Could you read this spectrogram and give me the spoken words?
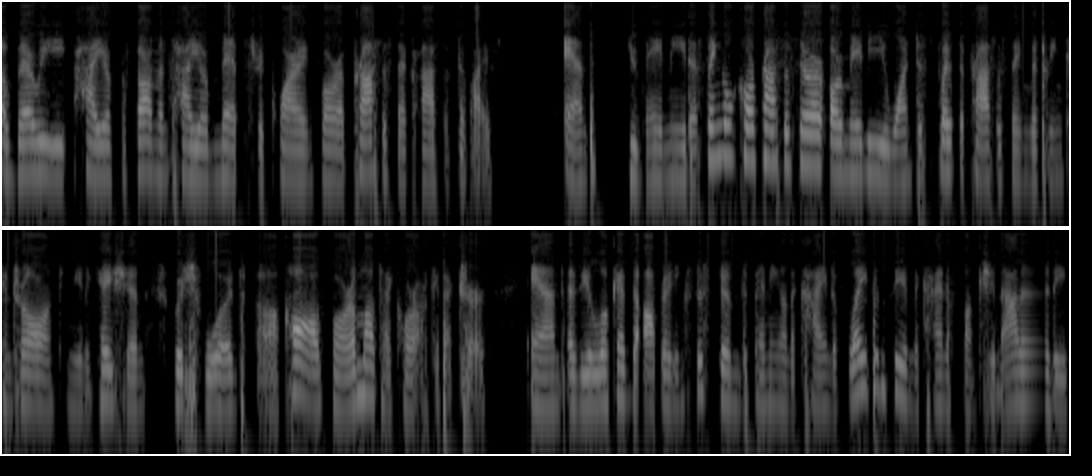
a very higher performance, higher MIPS requiring for a processor class of device. And you may need a single core processor or maybe you want to split the processing between control and communication which would uh, call for a multi-core architecture. And as you look at the operating system, depending on the kind of latency and the kind of functionality,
